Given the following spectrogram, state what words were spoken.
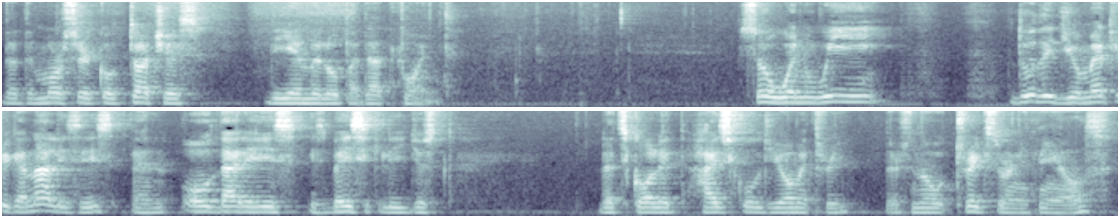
that the Mohr's circle touches the envelope at that point. So when we do the geometric analysis, and all that is is basically just let's call it high school geometry. There's no tricks or anything else.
